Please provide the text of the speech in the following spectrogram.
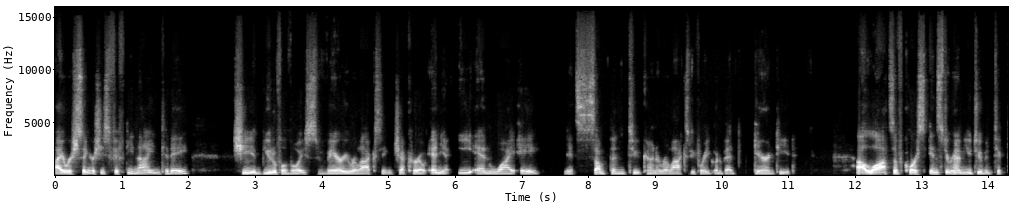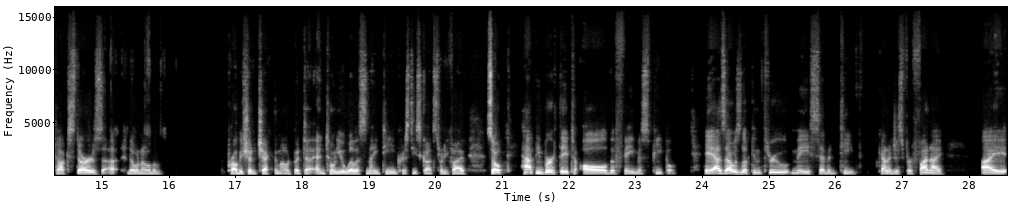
Irish singer. She's 59 today. She a beautiful voice, very relaxing. Check her out. Enya, E N Y A. It's something to kind of relax before you go to bed, guaranteed. Uh, lots, of course, Instagram, YouTube, and TikTok stars. Uh, don't know them. Probably should have checked them out. But uh, Antonio Willis, 19, Christy Scott's 25. So happy birthday to all the famous people. Hey, as I was looking through May 17th, kind of just for fun, I I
